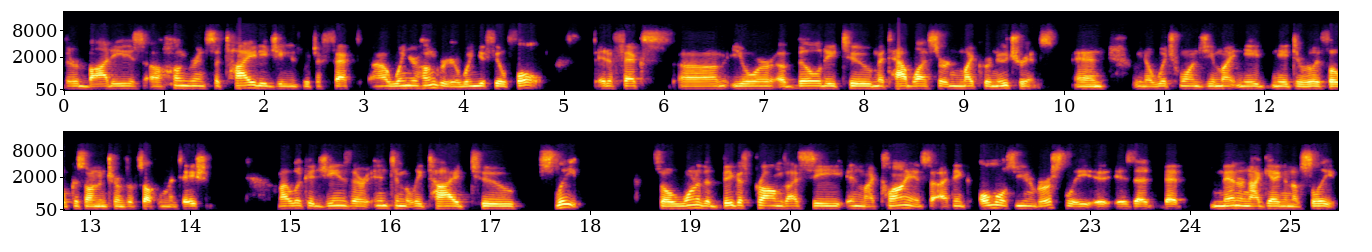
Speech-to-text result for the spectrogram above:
Their body's uh, hunger and satiety genes, which affect uh, when you're hungry or when you feel full. It affects um, your ability to metabolize certain micronutrients and you know which ones you might need need to really focus on in terms of supplementation. I look at genes that are intimately tied to sleep. So one of the biggest problems I see in my clients, I think almost universally, is that that men are not getting enough sleep.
